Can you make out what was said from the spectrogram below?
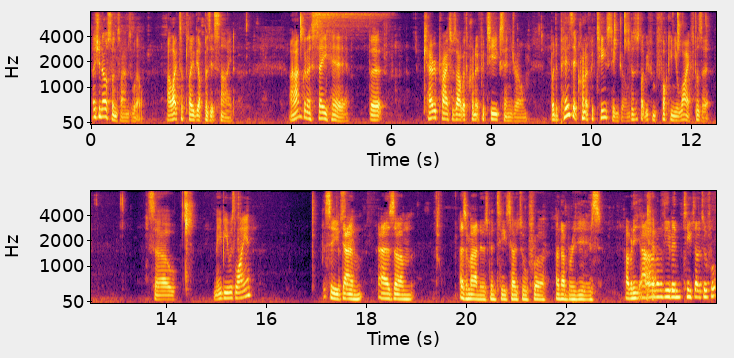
as you know, sometimes Will, I like to play the opposite side. And I'm going to say here that Carey Price was out with chronic fatigue syndrome, but it appears that chronic fatigue syndrome doesn't stop you from fucking your wife, does it? So maybe he was lying. See, Dan, as um, as a man who's been teetotal for a number of years, how many? How long have you been teetotal for?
